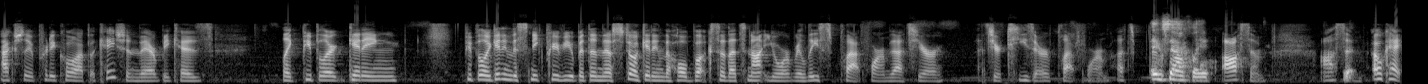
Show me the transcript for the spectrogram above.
actually a pretty cool application there because like people are getting people are getting the sneak preview, but then they're still getting the whole book. So that's not your release platform. That's your that's your teaser platform. That's, that's Exactly. cool. awesome, awesome. Okay.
